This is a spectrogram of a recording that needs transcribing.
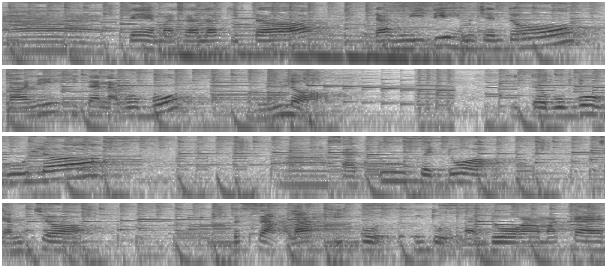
Ha, teh masalah kita dah mendidih macam tu. Lah ni kita nak bubuh gula. Kita bubuh gula Ha, satu ke dua camca besar lah ikut untuk nak dua orang makan.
